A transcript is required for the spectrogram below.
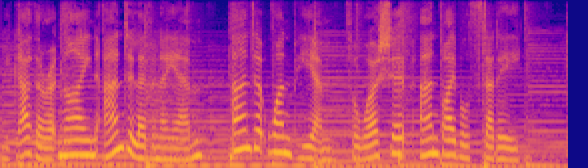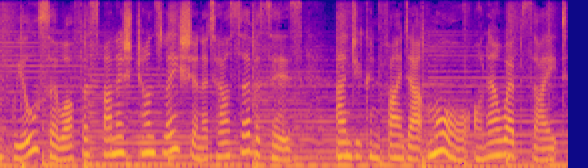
We gather at 9 and 11 a.m. and at 1 p.m. for worship and Bible study. We also offer Spanish translation at our services, and you can find out more on our website.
